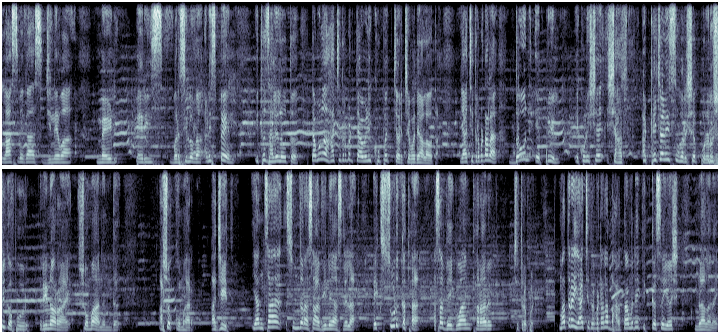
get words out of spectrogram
Las Vegas Geneva मेड पॅरिस बर्सिलोना आणि स्पेन इथं झालेलं होतं. त्यामुळं हा चित्रपट त्यावेळी खूपच चर्चेमध्ये आला होता. या चित्रपटाला दोन एप्रिल एकोणीसशे शहा अठ्ठेचाळीस वर्ष पूर्ण ऋषी कपूर रीना रॉय शोमा आनंद अशोक कुमार अजित यांचा सुंदर असा अभिनय असलेला एक सूड कथा असा वेगवान थरारक चित्रपट. मात्र या चित्रपटाला भारतामध्ये तितकंसं यश मिळालं नाही.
